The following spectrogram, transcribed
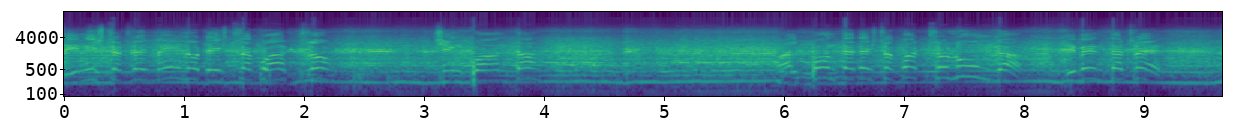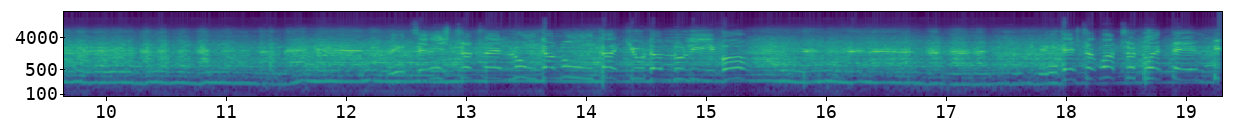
sinistra 3 meno destra 4 50 al ponte destra 4 lunga diventa 3 in sinistra 3 lunga lunga chiudo all'ulivo in destra 4 due tempi.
